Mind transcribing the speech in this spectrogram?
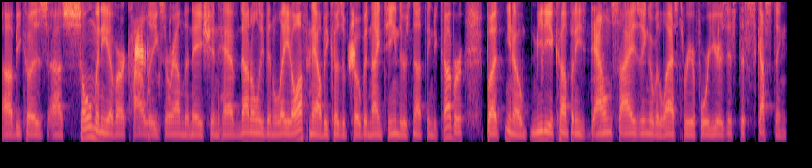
uh, because uh, so many of our colleagues around the nation have not only been laid off now because of COVID 19, there's nothing to cover, but, you know, media companies downsizing over the last three or four years. It's disgusting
